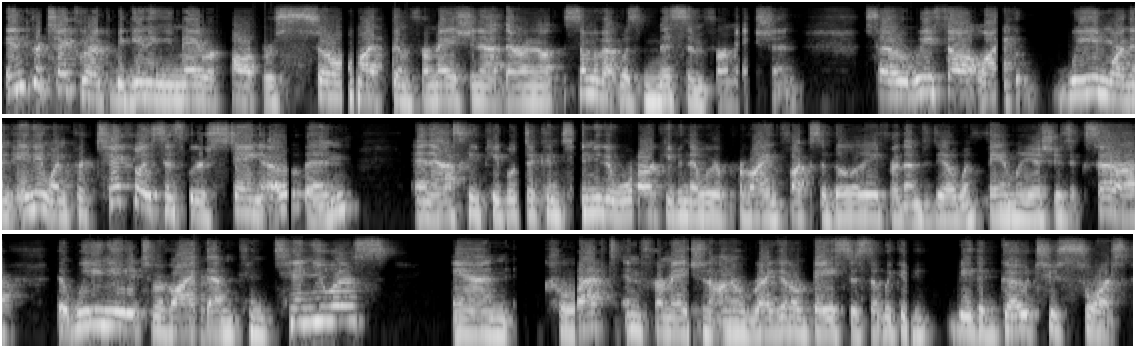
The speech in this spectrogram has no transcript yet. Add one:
in particular, at the beginning, you may recall there was so much information out there, and uh, some of it was misinformation. So we felt like we, more than anyone, particularly since we were staying open and asking people to continue to work, even though we were providing flexibility for them to deal with family issues, etc., that we needed to provide them continuous and correct information on a regular basis that we could be the go-to source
